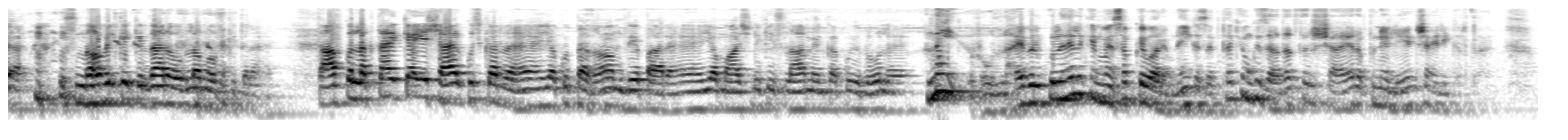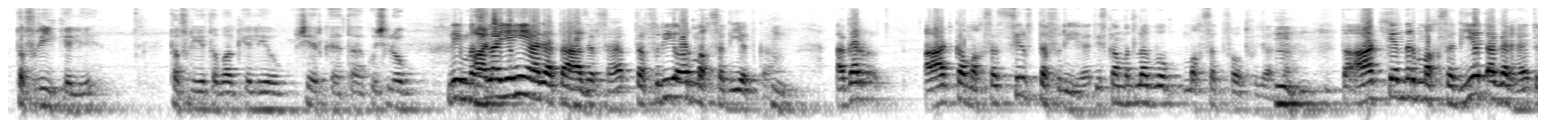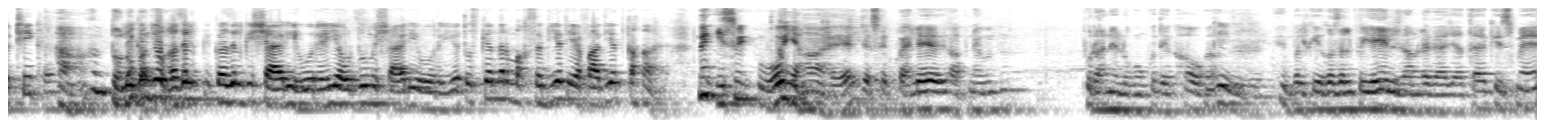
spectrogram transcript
اس ناول کے کردار اوبلا موف کی طرح ہے۔ تو آپ کو لگتا ہے کیا یہ شاعر کچھ کر رہے ہیں یا کوئی پیغام دے پا رہے ہیں یا معاشرے کی اصلاح میں ان کا کوئی رول ہے؟ نہیں رول ہے بالکل ہے لیکن میں سب کے بارے میں نہیں کہہ سکتا کیونکہ زیادہ تر شاعر اپنے لیے شاعری کرتا ہے۔ تفریح کے لیے تفریح تباہ کے لیے شعر کہتا ہے۔ کچھ لوگ نہیں مسئلہ یہی آ جاتا ہے آزر صاحب تفریح اور مقصدیت کا۔ اگر آرٹ کا مقصد صرف تفریح ہے تو اس کا مطلب وہ مقصد فوت ہو جاتا۔ ہے۔ تو آرٹ کے اندر مقصدیت اگر ہے تو ٹھیک ہے ہاں لیکن جو غزل غزل کی شاعری ہو رہی ہے اردو میں شاعری ہو رہی ہے تو اس کے اندر مقصدیت یا افادیت کہاں ہے؟ نہیں اس وہ یہاں ہے جیسے پہلے آپ نے پرانے لوگوں کو دیکھا ہوگا۔ جی جی جی۔ بلکہ غزل پہ یہی الزام لگایا جاتا ہے کہ اس میں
